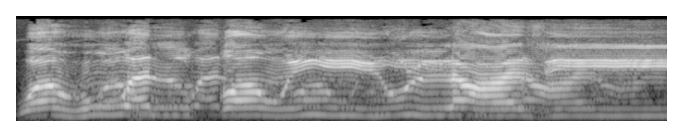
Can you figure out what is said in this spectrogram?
وهو القوي العزيز.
